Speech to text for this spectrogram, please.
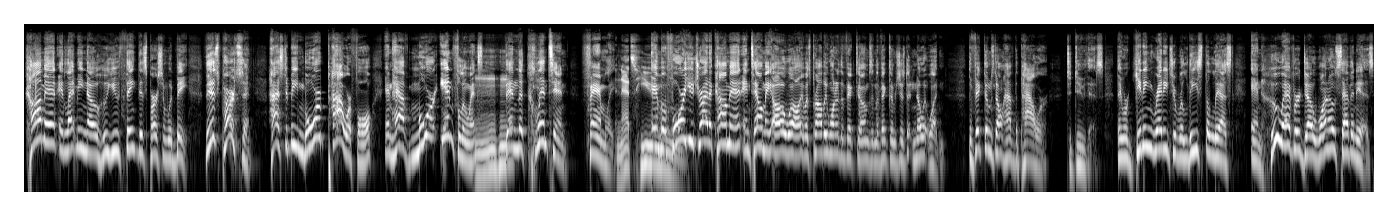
Comment and let me know who you think this person would be. This person has to be more powerful and have more influence mm-hmm. than the Clinton family. And that's huge. And before you try to comment and tell me, oh, well, it was probably one of the victims and the victims just didn't, no, it wasn't. The victims don't have the power to do this. They were getting ready to release the list, and whoever Doe 107 is,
